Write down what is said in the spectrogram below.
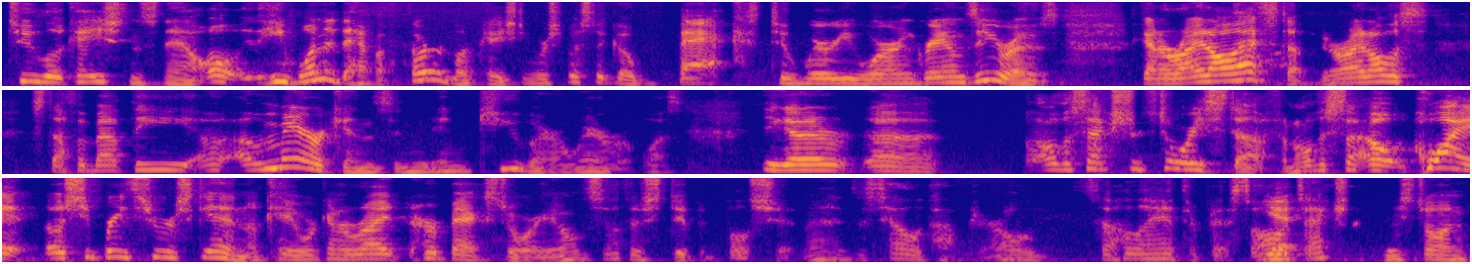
two locations now. Oh, he wanted to have a third location. We're supposed to go back to where you were in Ground Zeroes. Got to write all that stuff. Got to write all this stuff about the uh, Americans in, in Cuba or wherever it was. You got to uh, all this extra story stuff and all this. Oh, quiet. Oh, she breathes through her skin. Okay, we're gonna write her backstory and all this other stupid bullshit. Uh, This helicopter. Oh, it's a philanthropist. Oh, Yeah. it's actually based on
